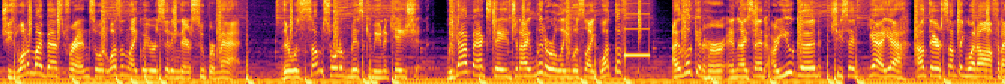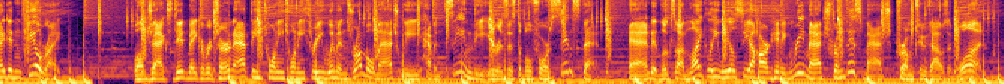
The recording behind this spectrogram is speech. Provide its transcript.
She's one of my best friends, so it wasn't like we were sitting there super mad. There was some sort of miscommunication. We got backstage and I literally was like, what the f? I look at her and I said, Are you good? She said, Yeah, yeah, out there something went off and I didn't feel right. While Jax did make a return at the 2023 Women's Rumble match, we haven't seen the Irresistible Force since then. And it looks unlikely we'll see a hard hitting rematch from this match from 2001.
